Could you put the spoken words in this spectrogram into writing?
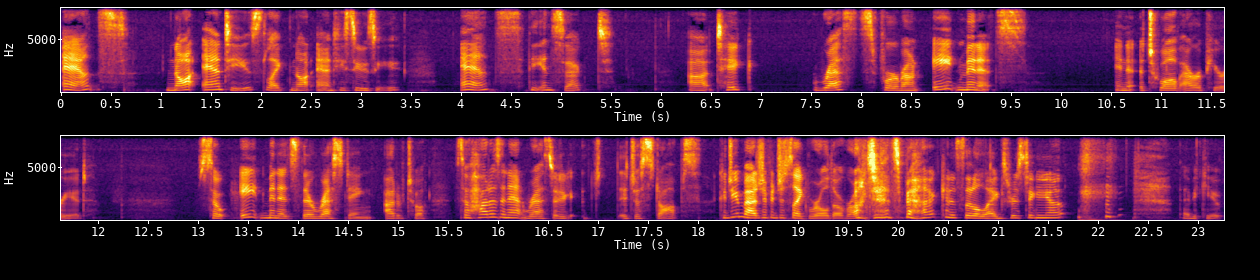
ants, not aunties, like not Auntie Susie, ants, the insect, uh, take rests for around eight minutes in a 12 hour period. So, eight minutes they're resting out of 12. So, how does an ant rest? It, it just stops? Could you imagine if it just like rolled over onto its back and its little legs were sticking out? That'd be cute.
